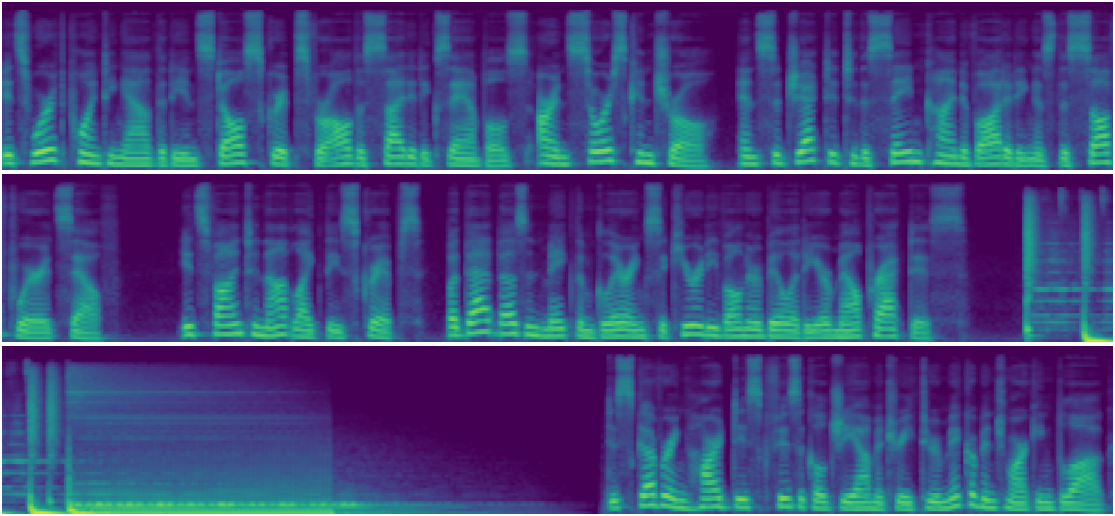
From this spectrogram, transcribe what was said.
It's worth pointing out that the install scripts for all the cited examples are in source control and subjected to the same kind of auditing as the software itself. It's fine to not like these scripts, but that doesn't make them glaring security vulnerability or malpractice. Discovering hard disk physical geometry through microbenchmarking blog.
